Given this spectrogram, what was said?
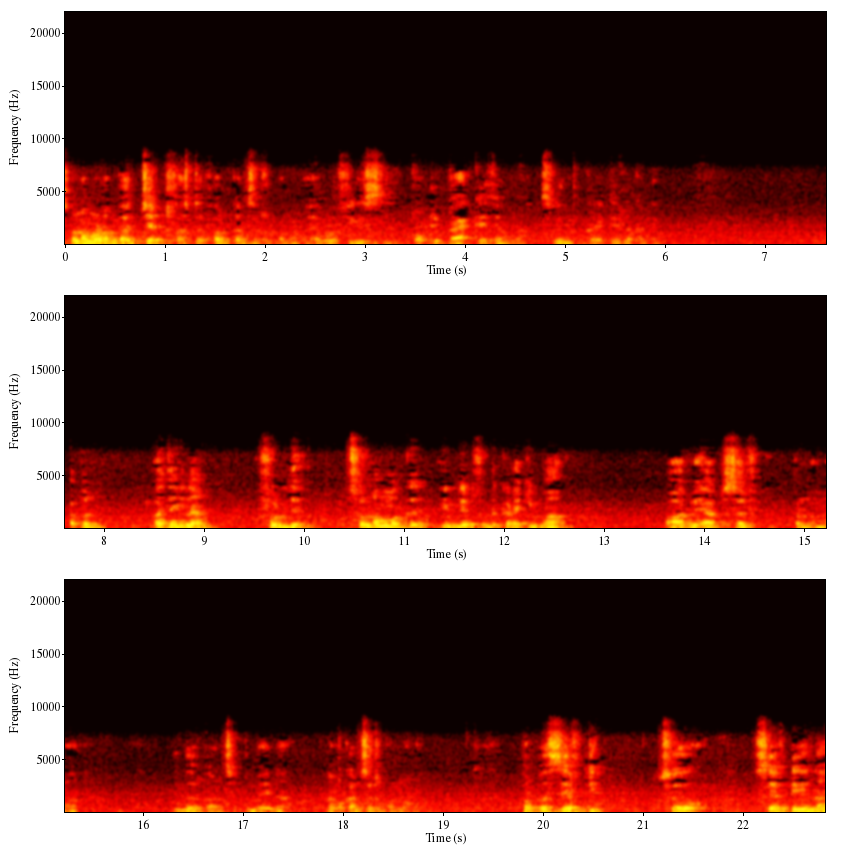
ஸோ நம்மளோட budget first of all consider பண்ணணும். எவ்வளோ ஃபீஸ் டோட்டல் பேக்கேஜ் எவ்வளோ ஸோ இந்த க்ரைட்டீரியில் கனெக்ட் அப்புறம் பார்த்தீங்கன்னா ஃபுட்டு ஸோ நமக்கு இந்தியன் ஃபுட்டு கிடைக்குமா? Or we have to self cook பண்ணுமா? இந்த ஒரு கான்செப்ட் மெயினாக நம்ம கன்சிடர் பண்ணணும். அப்புறம் சேஃப்டி ஸோ சேஃப்டின்னா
